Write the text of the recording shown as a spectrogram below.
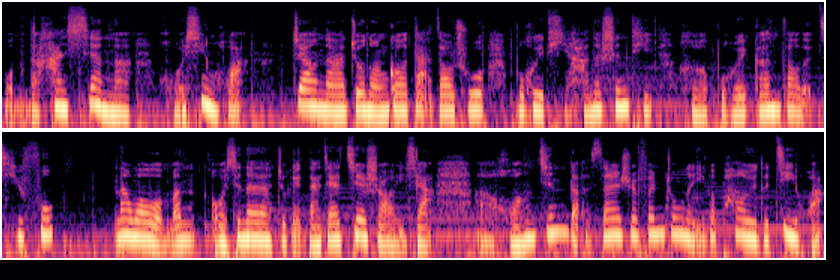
我们的汗腺呢活性化。这样呢，就能够打造出不会体寒的身体和不会干燥的肌肤。那么我们，我现在呢就给大家介绍一下啊，黄金的三十分钟的一个泡浴的计划。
